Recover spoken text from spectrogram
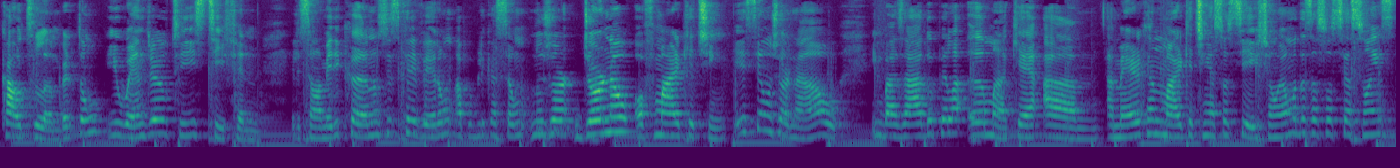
Count Lamberton e o Andrew T. Stephen. Eles são americanos e escreveram a publicação no Journal of Marketing. Esse é um jornal embasado pela AMA, que é a American Marketing Association. É uma das associações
